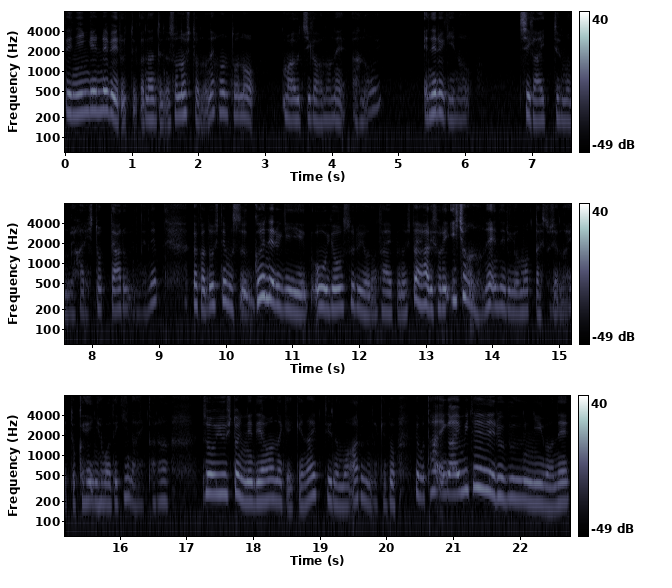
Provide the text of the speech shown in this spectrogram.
で人間レベルっていうか何ていうのその人のね本当の、まあ、内側のねあのエネルギーの違いっていうものやはり人ってあるんでね。だからどうしてもすっごいエネルギーを要するようなタイプの人はやはりそれ以上のねエネルギーを持った人じゃないと変容はできないからそういう人にね出会わなきゃいけないっていうのもあるんだけどでも大概見てる分にはね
